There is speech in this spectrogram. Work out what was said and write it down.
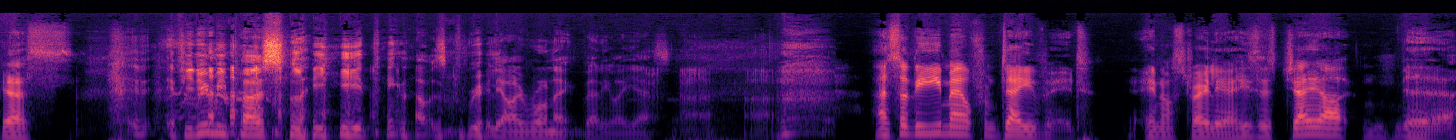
Yes. If, if, you knew me personally, you'd think that was really ironic. But anyway, yes. And so the email from David in Australia, he says, JR, ugh.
